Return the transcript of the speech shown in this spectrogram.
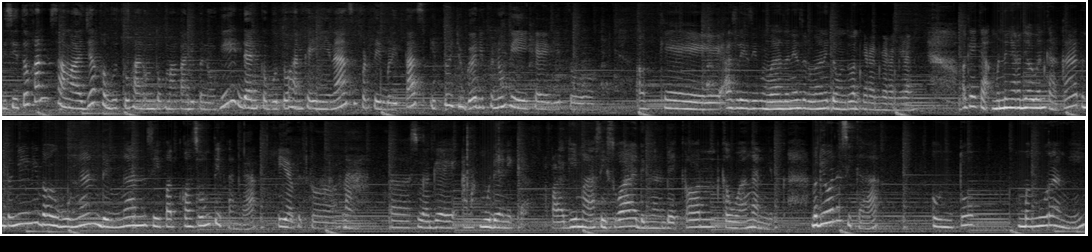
di situ kan sama aja kebutuhan untuk makan dipenuhi dan kebutuhan keinginan seperti beli tas itu juga dipenuhi kayak gitu Oke, asli sih pembahasannya seru banget nih teman-teman, keren keren keren. Oke kak, mendengar jawaban kakak, tentunya ini berhubungan dengan sifat konsumtif kan kak? iya betul Nah, sebagai anak muda nih kak, apalagi mahasiswa dengan background keuangan gitu. Bagaimana sih kak untuk mengurangi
